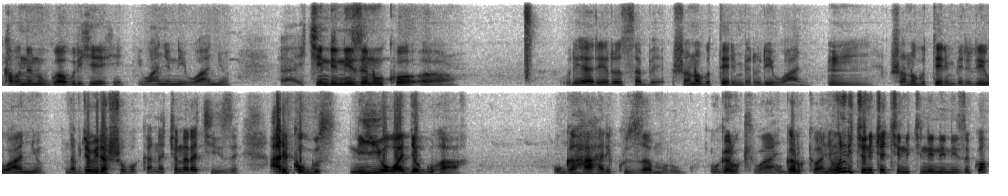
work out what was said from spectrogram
Kabone n'ubwo waba uri hehe iwanyu ni iwanyu. Uh, ikindi nize ni uko uh, uriya rero sabe ushobora no gutera imbere uri iwanyu. Mm. ushobora no gutera imbere uri iwanyu. Nabyo birashoboka na cyo narakize. Ariko gusa niyo wajya guhaha ugahaha ariko uza mu rugo. Ugaruka iwanyu. Ugaruka iwanyu. Ubundi icyo ni cyo kintu kinini nize ko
